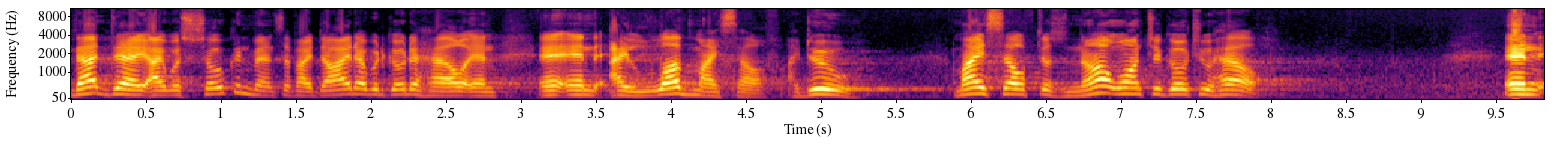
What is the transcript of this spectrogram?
That day, I was so convinced if I died, I would go to hell, and, and, and I love myself. I do. Myself does not want to go to hell. And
